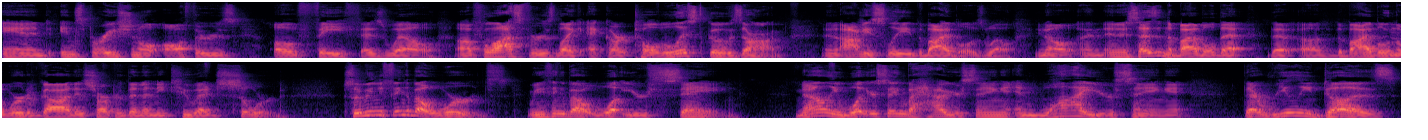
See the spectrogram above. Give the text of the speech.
and inspirational authors of faith as well, uh, philosophers like Eckhart Tolle. The list goes on, and obviously the Bible as well. You know, and, and it says in the Bible that that uh, the Bible and the Word of God is sharper than any two edged sword. So when you think about words, when you think about what you're saying, not only what you're saying, but how you're saying it and why you're saying it, that really does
